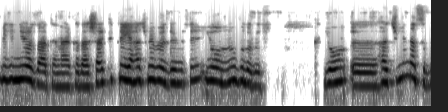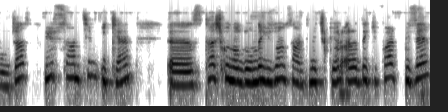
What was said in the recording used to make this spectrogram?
biliniyor zaten arkadaşlar. Kütleyi hacme böldüğümüzde yoğunluğu buluruz yoğun e, hacmi nasıl bulacağız? 100 santim iken e, taş konulduğunda 110 santime çıkıyor. Aradaki fark bize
